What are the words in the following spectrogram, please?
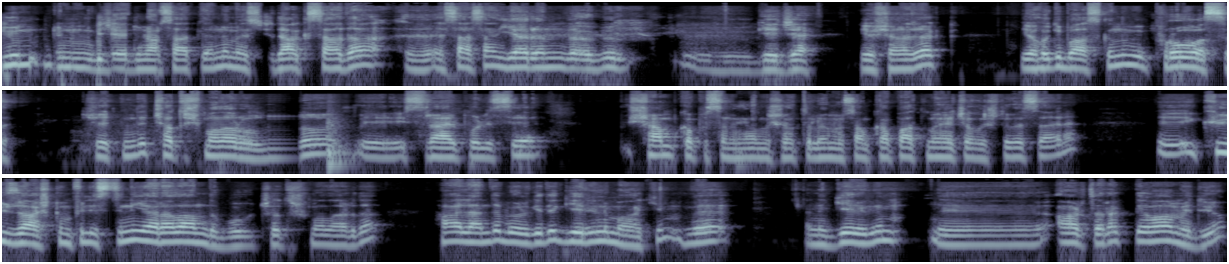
dün dün gece dönem saatlerinde Mescid-i Aksa'da e, esasen yarın ve öbür e, gece yaşanacak Yahudi baskının bir provası şeklinde çatışmalar oldu. E, İsrail polisi Şam kapısını yanlış hatırlamıyorsam kapatmaya çalıştı vesaire. E, 200'ü aşkın Filistinli yaralandı bu çatışmalarda. Halen de bölgede gerilim hakim ve hani gerilim e, artarak devam ediyor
